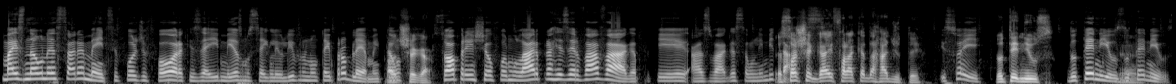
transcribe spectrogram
mas não necessariamente. Se for de fora, quiser ir mesmo sem ler o livro, não tem problema. Então, Pode chegar. só preencher o formulário para reservar a vaga, porque as vagas são limitadas. É só chegar e falar que é da Rádio T. Isso aí. Do T-News. Do T-News, é. do T-News.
